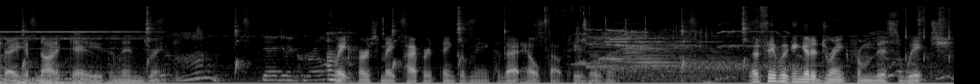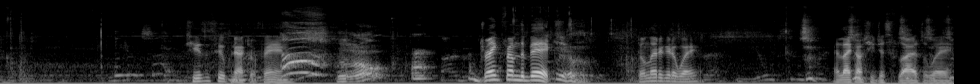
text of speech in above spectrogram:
Okay, hypnotic gaze and then drink. Wait, first make Piper think of me, because that helps out too, doesn't it? Let's see if we can get a drink from this witch. She's a supernatural fan. drink from the bitch! Don't let her get away. I like how she just flies away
